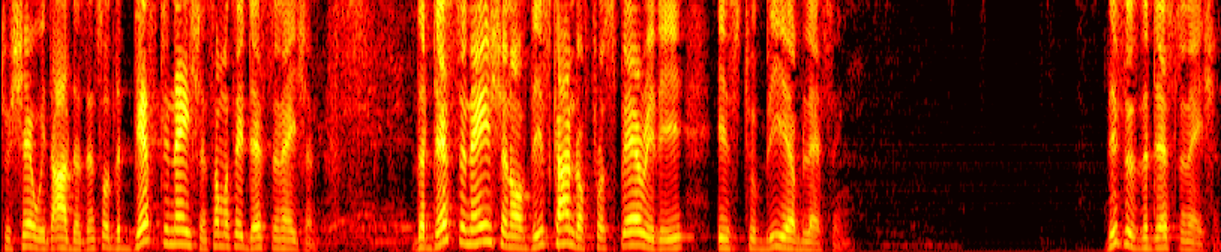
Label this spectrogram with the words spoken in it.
to share with others. And so the destination, someone say destination. The destination of this kind of prosperity is to be a blessing. This is the destination.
